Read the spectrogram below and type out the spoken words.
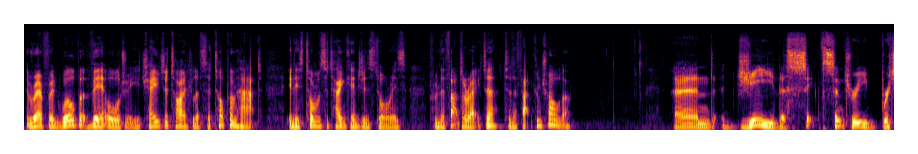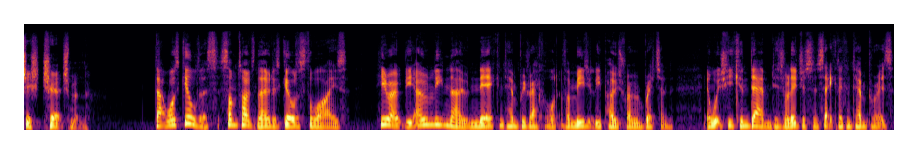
the Reverend Wilbert Vere Awdry changed the title of Sir Topham Hatt in his Thomas the Tank Engine stories from the Fat Director to the Fat Controller. And G, the 6th century British churchman. That was Gildas, sometimes known as Gildas the Wise. He wrote the only known near contemporary record of immediately post Roman Britain, in which he condemned his religious and secular contemporaries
